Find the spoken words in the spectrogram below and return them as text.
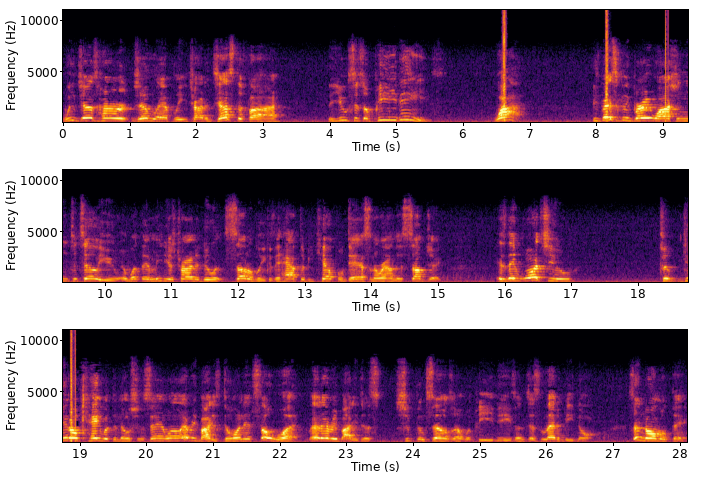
We just heard Jim Lampley try to justify the usage of PEDs. Why? He's basically brainwashing you to tell you, and what the media is trying to do it subtly, because they have to be careful dancing around this subject, is they want you to get okay with the notion, saying, well, everybody's doing it, so what? Let everybody just shoot themselves up with PEDs and just let it be normal. It's a normal thing.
